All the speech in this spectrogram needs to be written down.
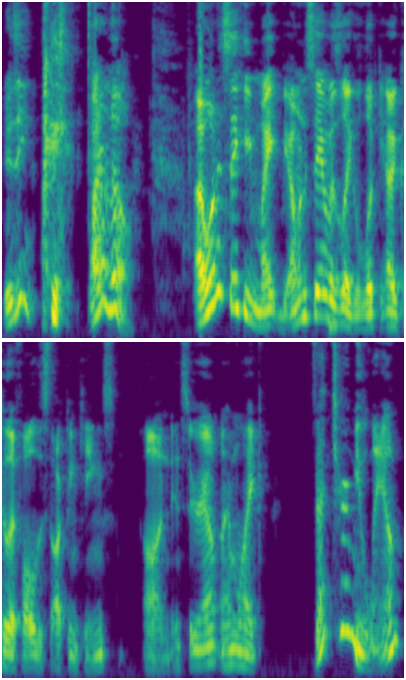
Is he? I don't know. Want to say he might be. I want to say I was like looking because I follow the Stockton Kings on Instagram, and I'm like, is that Jeremy Lamb?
